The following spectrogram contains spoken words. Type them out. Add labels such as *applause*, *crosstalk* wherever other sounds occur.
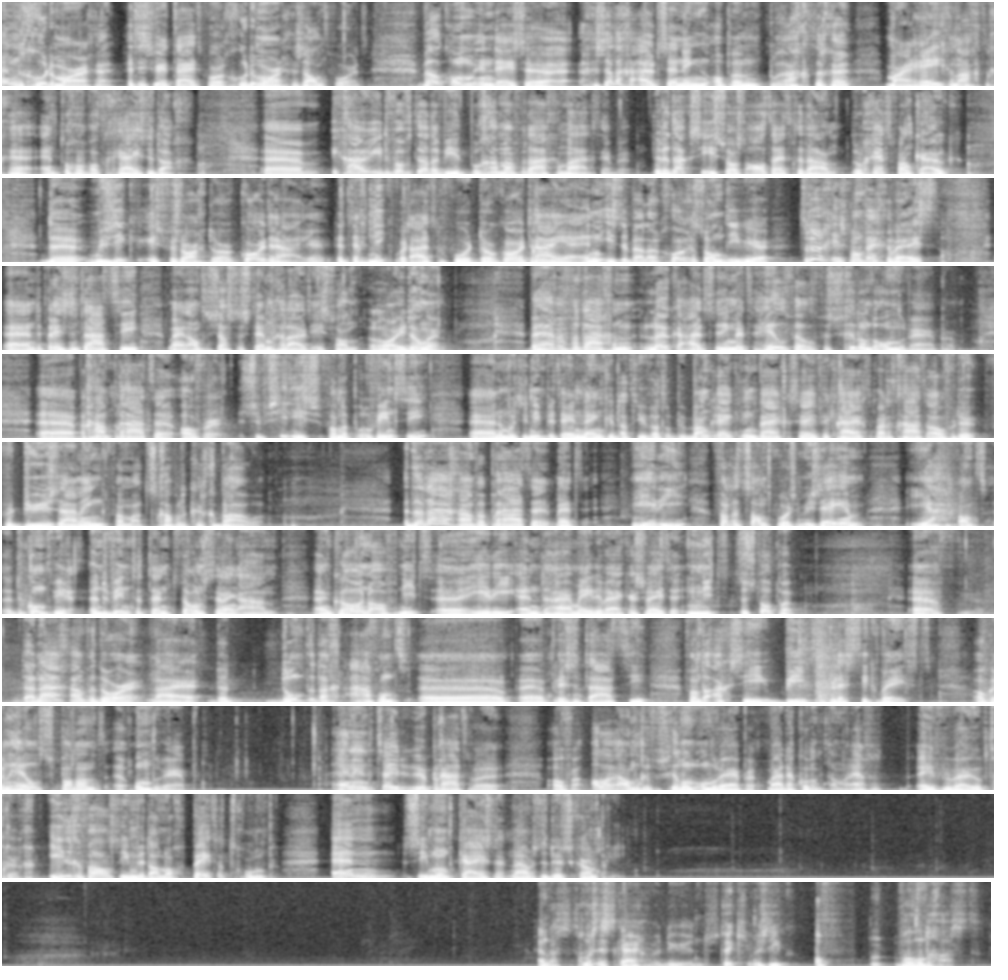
En goedemorgen. Het is weer tijd voor Goedemorgen Zandvoort. Welkom in deze gezellige uitzending op een prachtige, maar regenachtige en toch wel wat grijze dag. Uh, ik ga u in ieder geval vertellen wie het programma vandaag gemaakt hebben. De redactie is zoals altijd gedaan door Gert van Kuik. De muziek is verzorgd door Cor. De techniek wordt uitgevoerd door Cor Draaier en Isabelle Gorison... die weer terug is van weg geweest. En de presentatie, mijn enthousiaste stemgeluid, is van Roy Dongen. We hebben vandaag een leuke uitzending met heel veel verschillende onderwerpen. Uh, we gaan praten over subsidies van de provincie. Uh, dan moet u niet meteen denken dat u wat op uw bankrekening bijgeschreven krijgt... maar het gaat over de verduurzaming van maatschappelijke gebouwen. Daarna gaan we praten met Hilly van het Zandvoorts Museum. Ja, want er komt weer een wintertentoonstelling aan. En corona of niet, uh, Hilly en haar medewerkers weten niet te stoppen. Daarna gaan we door naar de donderdagavond uh, uh, presentatie van de actie Beat Plastic Waste. Ook een heel spannend uh, onderwerp. En in de tweede uur praten we over allerlei andere verschillende onderwerpen... maar daar kom ik dan maar even, even bij u op terug. In ieder geval zien we dan nog Peter Tromp en Simon Keizer namens de Dutch Grand Prix. En als het goed is, krijgen we nu een stukje muziek of volgende gast.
